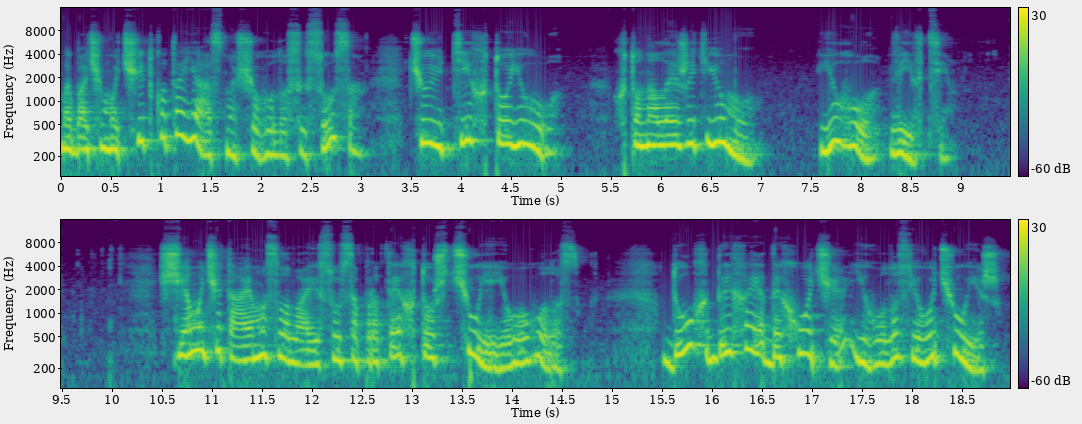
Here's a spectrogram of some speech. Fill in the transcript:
Ми бачимо чітко та ясно, що голос Ісуса чують ті, хто Його, хто належить Йому, Його вівці. Ще ми читаємо слова Ісуса про те, хто ж чує Його голос. Дух дихає, де хоче, і голос Його чуєш,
